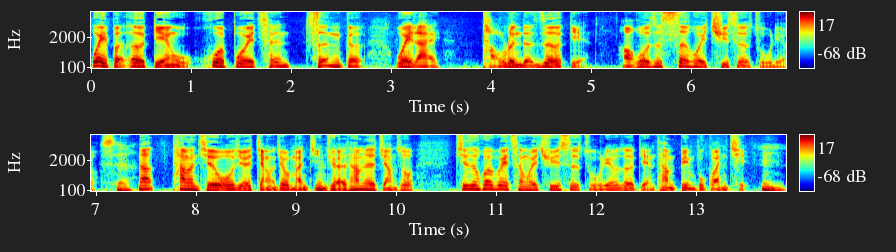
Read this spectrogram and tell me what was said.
Web 二点五会不会成整个未来讨论的热点？好，或者是社会趋势的主流？”是。那他们其实我觉得讲的就蛮精确的。他们就讲说，其实会不会成为趋势主流热点？他们并不关切。嗯，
